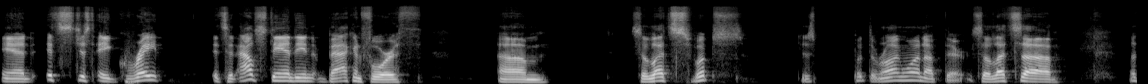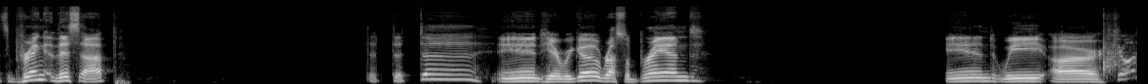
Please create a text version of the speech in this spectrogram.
And it's just a great, it's an outstanding back and forth. Um, so let's, whoops, just put the wrong one up there. So let's, uh, let's bring this up. Da, da, da. And here we go. Russell Brand. And we are. John,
